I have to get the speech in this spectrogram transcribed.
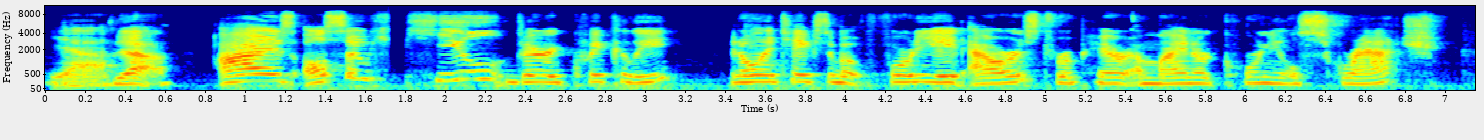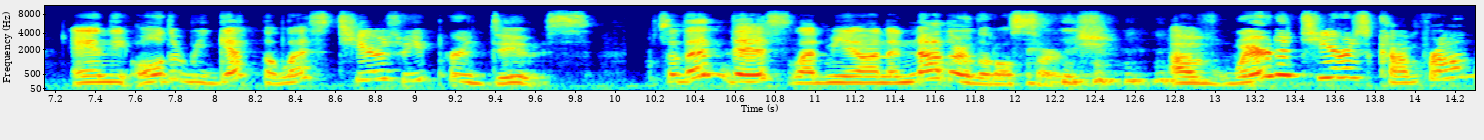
yeah. yeah. Eyes also heal very quickly. It only takes about 48 hours to repair a minor corneal scratch. And the older we get, the less tears we produce. So then this led me on another little search of where do tears come from?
